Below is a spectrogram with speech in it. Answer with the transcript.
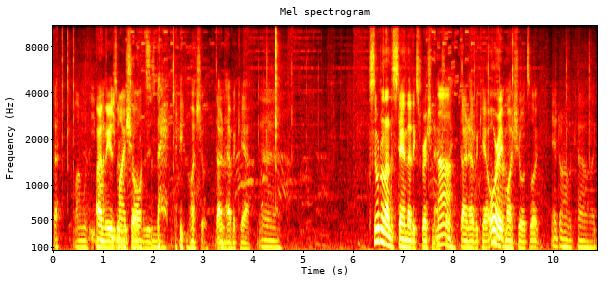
along with eat Only my, as eat my shorts and Eat my shorts. Don't have a cow. uh, Still don't understand that expression. Actually, Nah. don't have a cow or Nah. eat my shorts. Like, yeah, don't have a cow. Like,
